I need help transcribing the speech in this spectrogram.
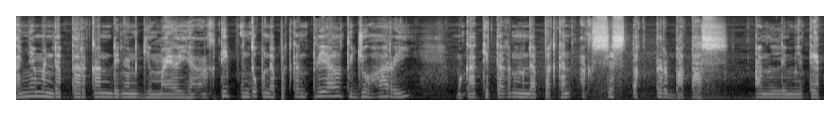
Hanya mendaftarkan dengan Gmail yang aktif untuk mendapatkan trial 7 hari, maka kita akan mendapatkan akses tak terbatas, unlimited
